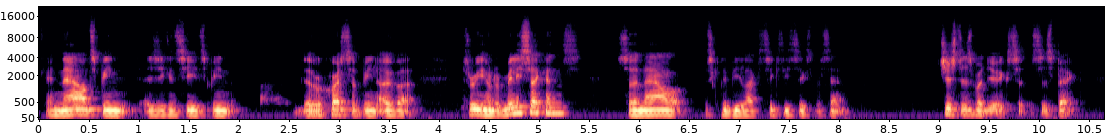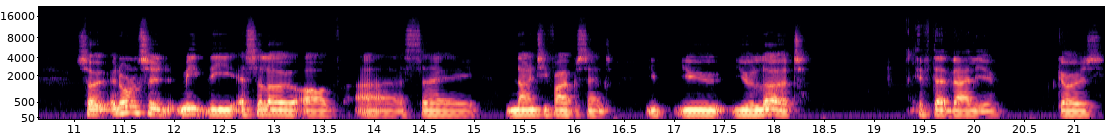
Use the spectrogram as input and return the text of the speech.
Okay, now it's been, as you can see, it's been, the requests have been over 300 milliseconds. So now it's going to be like 66%, just as what you suspect. So in order to meet the SLO of, uh, say, 95%, you, you, you alert if that value goes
